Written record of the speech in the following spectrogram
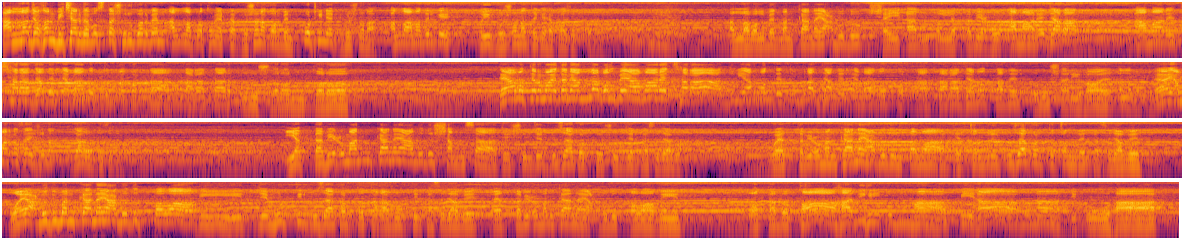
আল্লাহ যখন বিচার ব্যবস্থা শুরু করবেন, আল্লাহ প্রথমে একটা ঘোষণা করবেন, কঠিন এক ঘোষণা। আল্লাহ আমাদেরকে ওই ঘোষণা থেকে হেফাজত করেন। আল্লাহ বলবেন, মান কানা ইয়াবুদু শাইআন ফাল্যাত্তাবিহু, আমারে যারা, আমারে ছাড়া যাদের ইবাদত তোমরা করতা, তারা তার অনুসরণ করো। কিয়ামতের ময়দানে আল্লাহ বলবে, আমারে ছাড়া দুনিয়ার মধ্যে তোমরা যাদের ইবাদত করতা, তারা যেন তাদের অনুসারী হয়। আল্লাহ বলবে আমার কাছে আইসো না, যাও ওর কাছে যাও যে সূর্যের পূজা করতো, সূর্যের কাছে যাবে। ওয়াত্তাবিউ ওমান কানা কামার, যে চন্দ্রের পূজা করতো, চন্দ্রের কাছে যাবে। ওয়ায়াবুদু মান কানা ইয়াবুদুত তাওয়াগীত যে মূর্তির পূজা করতো, তারা মূর্তির কাছে যাবে। ওয়াত্তাবিউ মান কানা ইয়াবুদুত তাওয়াগীত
